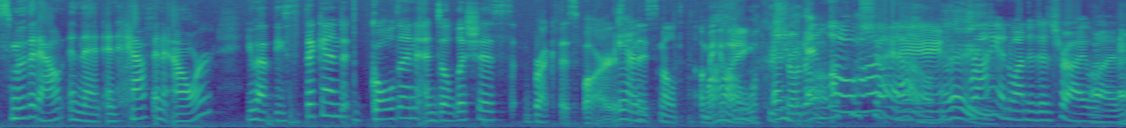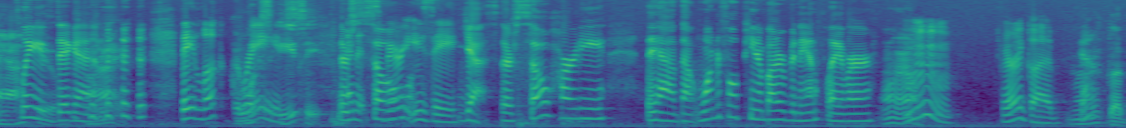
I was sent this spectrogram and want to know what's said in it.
smooth it out, and then in half an hour, you have these thickened, golden, and delicious breakfast bars, and, and they smelled amazing. Wow, look who and, showed up. And look oh, who showed hi. up. Hey. Brian wanted to try one. I, I Please to. dig in. Right. they look great. It looks easy. They're and it's so, very easy. Yes, they're so hearty. They have that wonderful peanut butter banana flavor. Oh, yeah. Mm, very good. Very yeah. good.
